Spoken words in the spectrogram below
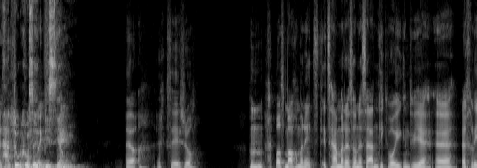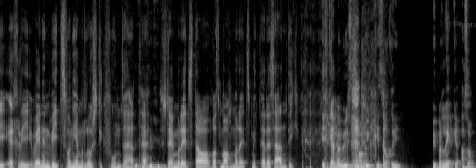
Es hat ist durchaus etwas, ja. Ja, ich sehe schon. Hm, was machen wir jetzt? Jetzt haben wir so eine Sendung, wo irgendwie äh, ein, bisschen, ein bisschen, wenn ein Witz, den niemand lustig gefunden hat, stehen wir jetzt da. Was machen wir jetzt mit dieser Sendung? Ich glaube, man müsste mal wirklich so ein bisschen überlegen, also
